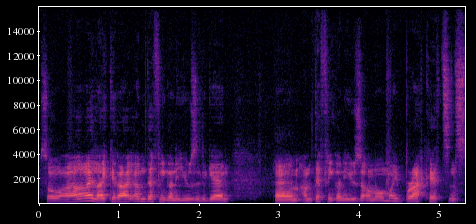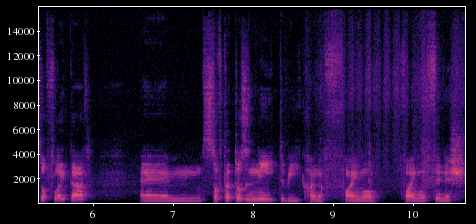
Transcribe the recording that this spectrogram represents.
so I, I like it. I, I'm definitely going to use it again. Um, I'm definitely going to use it on all my brackets and stuff like that. Um, stuff that doesn't need to be kind of final final finish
